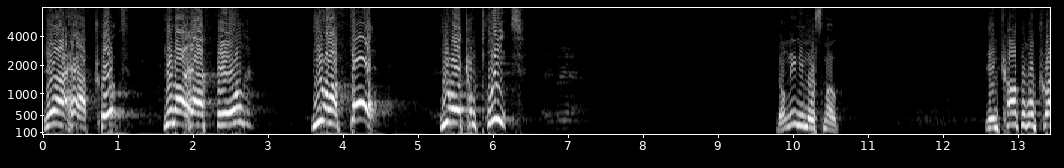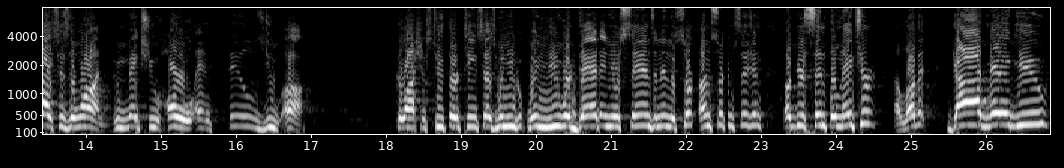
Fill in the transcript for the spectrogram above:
You're not half cooked. You're not half filled. You are full. You are complete. Amen. Don't need any more smoke. The incomparable Christ is the one who makes you whole and fills you up. Colossians 2:13 says when you when you were dead in your sins and in the uncircumcision of your sinful nature, I love it. God made you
